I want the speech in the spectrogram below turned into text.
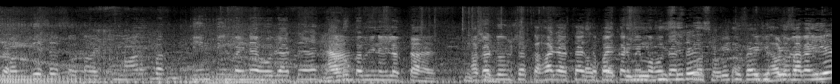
मंदिर से सोसाइटी मार्ग पर तीन तीन महीने हो जाते हैं झाड़ू कभी नहीं लगता है। अगर जो उनसे कहा जाता है सफ़ाई कर्मी महोदय से झाड़ू लगाइए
